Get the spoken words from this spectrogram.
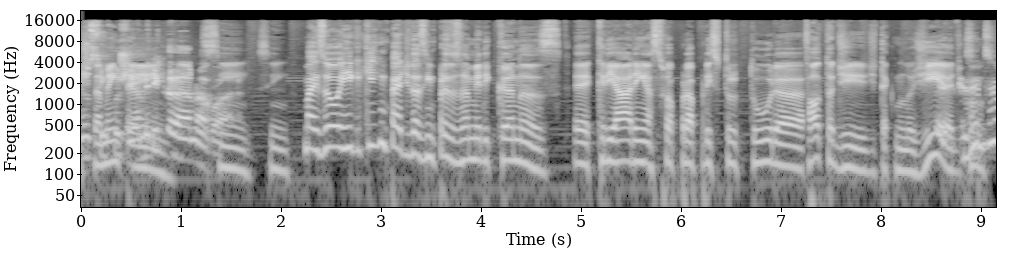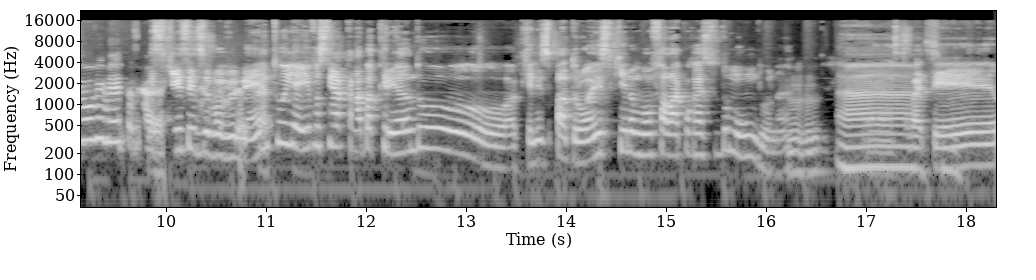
gente o também 5G tem. americano agora. Sim, sim. Mas, ô Henrique, o que impede das empresas americanas é, criarem a sua própria estrutura? Falta de, de tecnologia? de Pesquisa e como- desenvolvimento, cara. Pesquisa e desenvolvimento, e aí você acaba criando aqueles padrões que não vão falar com o resto do mundo, né? Uhum. Ah, É, você vai sim. ter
